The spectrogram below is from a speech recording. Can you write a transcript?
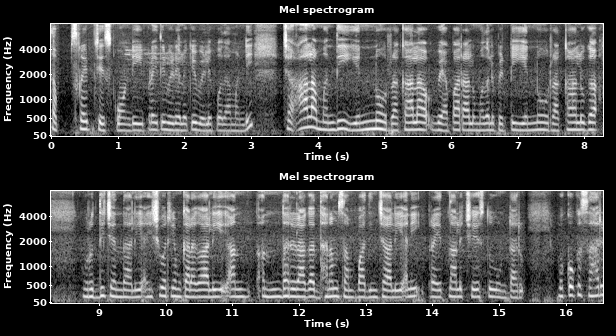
సబ్స్క్రైబ్ చేసుకోండి. ఇప్పుడైతే వీడియోలోకి వెళ్ళిపోదామండి. చాలామంది ఎన్నో రకాల వ్యాపారాలు మొదలుపెట్టి ఎన్నో రకాలుగా వృద్ధి చెందాలి ఐశ్వర్యం కలగాలి అందరిలాగా ధనం సంపాదించాలి అని ప్రయత్నాలు చేస్తూ ఉంటారు. ఒక్కొక్కసారి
